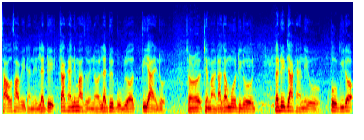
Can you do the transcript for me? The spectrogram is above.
စာအုပ်စာပေတန်းတွေလက်တွေ့ပြခန်းတွေမှာဆိုရင်တော့လက်တွေ့ပို့ပြီးတော့သိရတယ်လို့ကျွန်တော်တို့ထင်ပါတယ်ဒါကြောင့်မို့ဒီလိုလက်တွေ့ပြခန်းတွေကိုပို့ပြီးတော့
